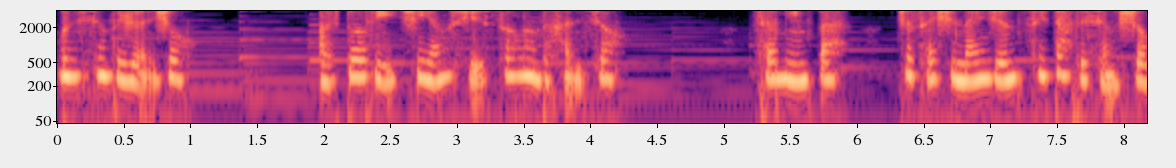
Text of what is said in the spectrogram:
温香的软肉，耳朵里是杨雪骚浪的喊叫，才明白这才是男人最大的享受。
